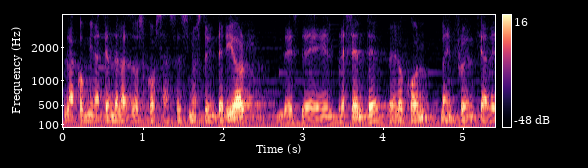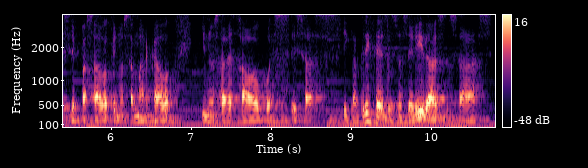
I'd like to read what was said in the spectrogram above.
la, combinación de las dos cosas. Es nuestro interior desde el presente, pero con la influencia de ese pasado que nos ha marcado y nos ha dejado pues esas cicatrices, esas heridas, esas,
